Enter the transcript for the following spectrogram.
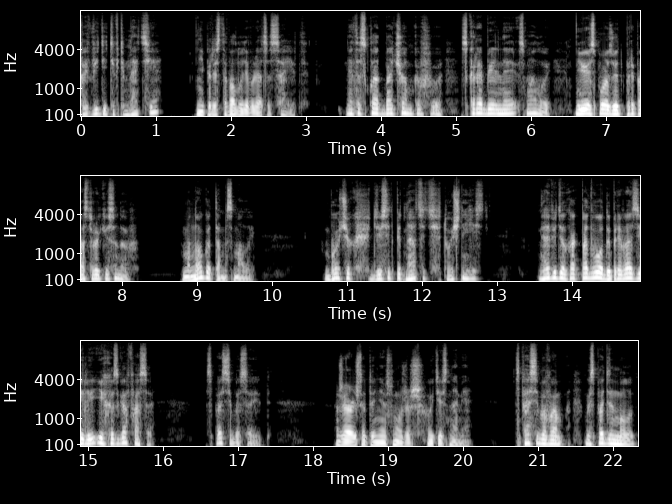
Вы видите в темноте? Не переставал удивляться Саид. Это склад бочонков с корабельной смолой. Ее используют при постройке судов. Много там смолы? Бочек 10-15 точно есть. Я видел, как подводы привозили их из Гафаса. Спасибо, Саид. Жаль, что ты не сможешь уйти с нами. Спасибо вам, господин Молот,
